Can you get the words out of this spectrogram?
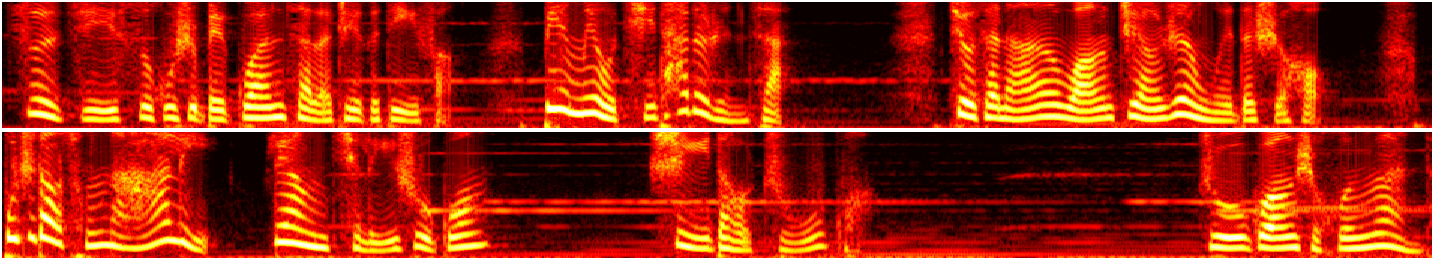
自己似乎是被关在了这个地方，并没有其他的人在。就在南安王这样认为的时候，不知道从哪里亮起了一束光，是一道烛光。烛光是昏暗的，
